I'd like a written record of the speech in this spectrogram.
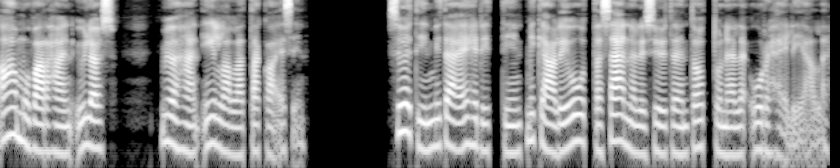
Aamuvarhain ylös, myöhään illalla takaisin. Syötiin mitä ehdittiin, mikä oli uutta säännöllisyyteen tottuneelle urheilijalle.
